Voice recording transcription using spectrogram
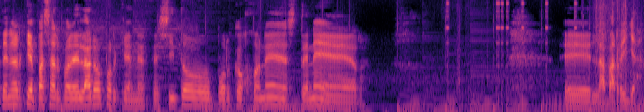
A tener que pasar por el aro porque necesito por cojones tener eh, la parrilla.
